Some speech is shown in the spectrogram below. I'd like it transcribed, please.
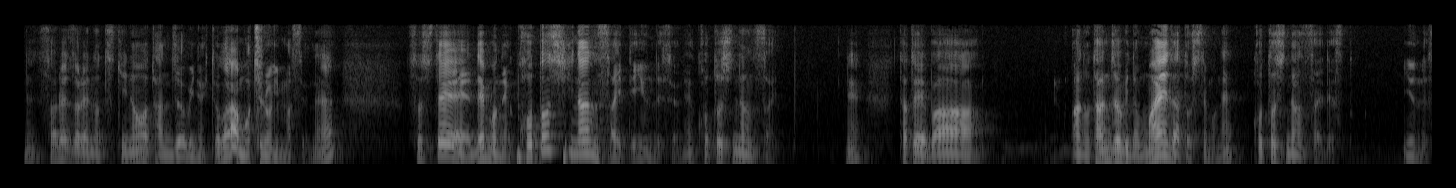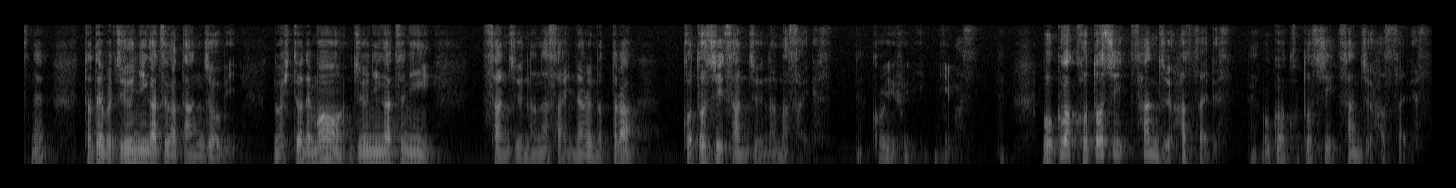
ね、それぞれの月の誕生日の人がもちろんいますよね。そしてでもね今年何歳って言うんですよね。今年何歳。ね、例えばあの誕生日の前だとしてもね今年何歳ですと言うんですね。例えば12月が誕生日の人でも12月に37歳になるんだったら今年37歳です。こういうふうに言います。僕は今年38歳です。僕は今年38歳です。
